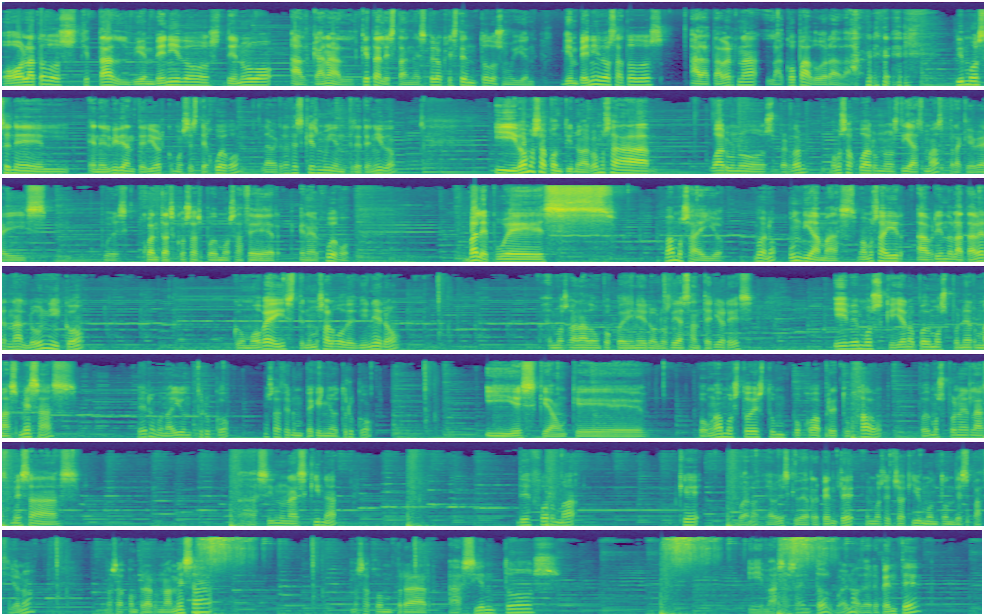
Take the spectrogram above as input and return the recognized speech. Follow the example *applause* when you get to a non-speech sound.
Hola a todos, ¿qué tal? Bienvenidos de nuevo al canal. ¿Qué tal están? Espero que estén todos muy bien. Bienvenidos a todos a la taberna La Copa Dorada. *laughs* Vimos en el, en el vídeo anterior cómo es este juego. La verdad es que es muy entretenido. Y vamos a continuar. Vamos a jugar unos... Perdón. Vamos a jugar unos días más para que veáis pues cuántas cosas podemos hacer en el juego. Vale, pues... Vamos a ello. Bueno, un día más. Vamos a ir abriendo la taberna. Lo único, como veis, tenemos algo de dinero. Hemos ganado un poco de dinero los días anteriores. Y vemos que ya no podemos poner más mesas. Pero bueno, hay un truco. Vamos a hacer un pequeño truco. Y es que aunque pongamos todo esto un poco apretujado, podemos poner las mesas así en una esquina. De forma que bueno, ya veis que de repente hemos hecho aquí un montón de espacio, ¿no? Vamos a comprar una mesa. Vamos a comprar asientos. Y más asientos. Bueno, de repente...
